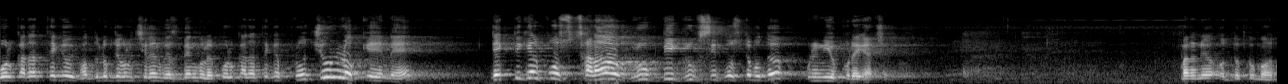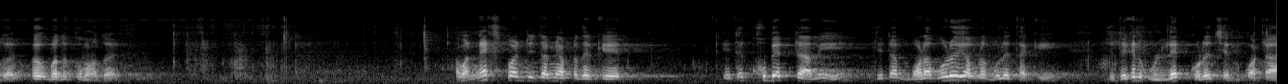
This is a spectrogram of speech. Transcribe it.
কলকাতার থেকে ওই ভদ্রলোক যখন ছিলেন ওয়েস্ট বেঙ্গলের কলকাতা থেকে প্রচুর লোককে এনে টেকনিক্যাল পোস্ট ছাড়াও গ্রুপ ডি গ্রুপ সি পোস্টের মধ্যে উনি নিয়োগ করে গেছেন। মাননীয় অধ্যক্ষ মহোদয়, উপাধ্যক্ষ মহোদয়, আমার নেক্সট পয়েন্ট যেটা আমি আপনাদেরকে, এটা খুব একটা আমি, যেটা বরাবরই আমরা বলে থাকি যেটা এখানে উল্লেখ করেছেন কটা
